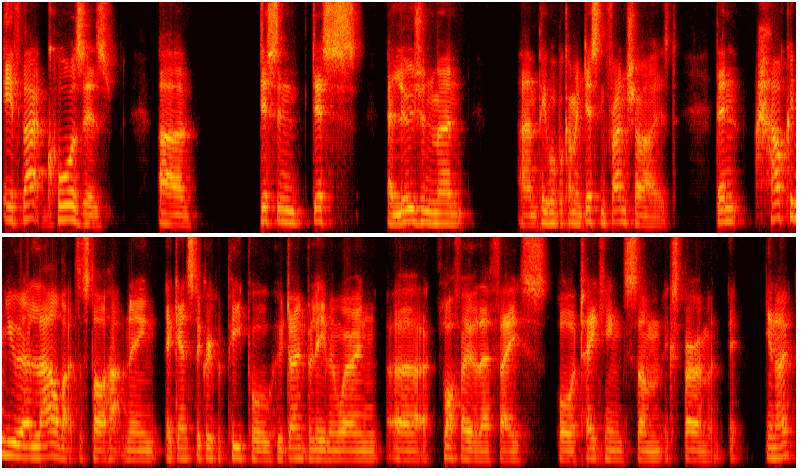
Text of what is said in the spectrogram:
if that causes uh, dis- disillusionment and people becoming disenfranchised, then how can you allow that to start happening against a group of people who don't believe in wearing uh, a cloth over their face or taking some experiment? It, you know,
